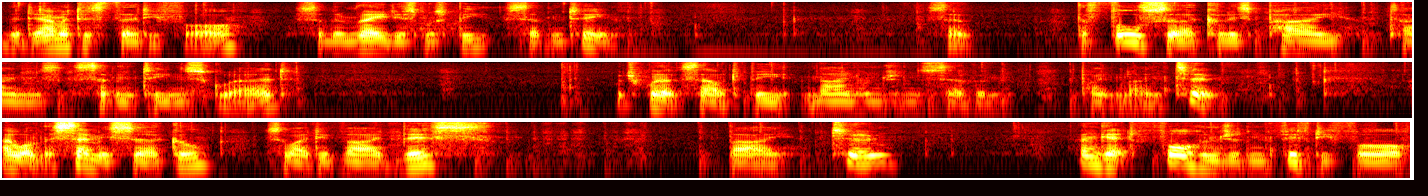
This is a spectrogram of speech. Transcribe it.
The diameter is 34, so the radius must be 17. So the full circle is pi times 17 squared, which works out to be 907.92. I want the semicircle, so I divide this by 2 and get 454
